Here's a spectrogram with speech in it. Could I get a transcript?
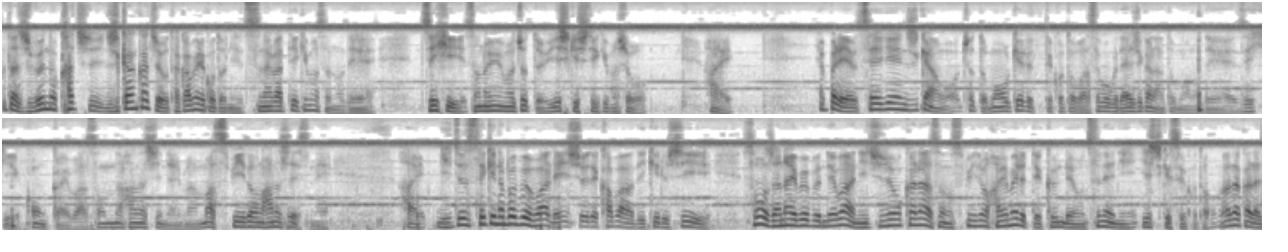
あとは自分の価値、時間価値を高めることにつながっていきますので、ぜひその辺はちょっと意識していきましょう。はい。やっぱり制限時間をちょっと設けるってことはすごく大事かなと思うので、ぜひ今回はそんな話になります。まあスピードの話ですね。はい。技術的な部分は練習でカバーできるし、そうじゃない部分では日常からそのスピードを速めるっていう訓練を常に意識すること。まあ、だから、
